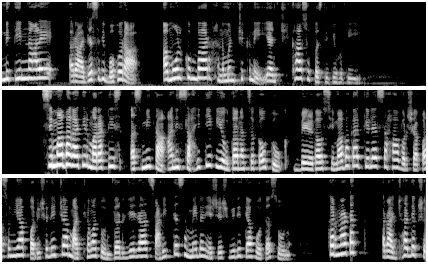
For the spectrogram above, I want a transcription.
नितीन नाळे राजश्री बोहरा अमोल कुंभार हनुमन चिकणे यांची खास उपस्थिती होती. सीमा भागातील मराठी अस्मिता आणि साहित्यिक योगदानाचं कौतुक बेळगाव सीमा भागात गेल्या सहा वर्षापासून या परिषदेच्या माध्यमातून दर्जेदार साहित्य संमेलन यशस्वीरित्या होत असून कर्नाटक राज्याध्यक्ष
